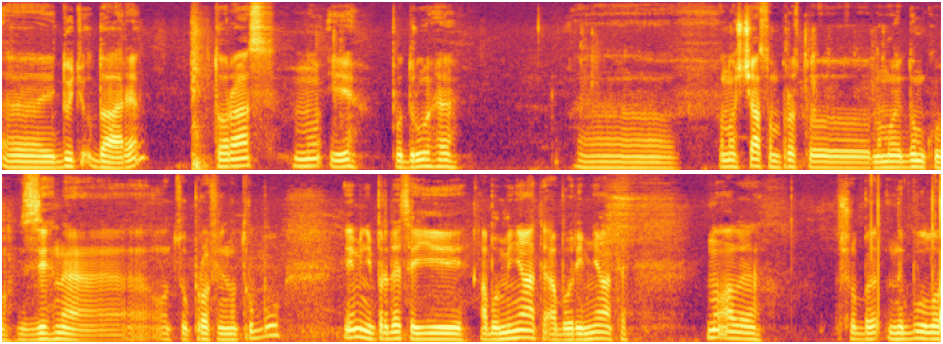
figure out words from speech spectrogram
е, йдуть удари, то раз, ну і по-друге, е, воно з часом просто, на мою думку, зігне е, оцю профільну трубу, і мені прийдеться її або міняти, або рівняти. Ну, але щоб не було,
